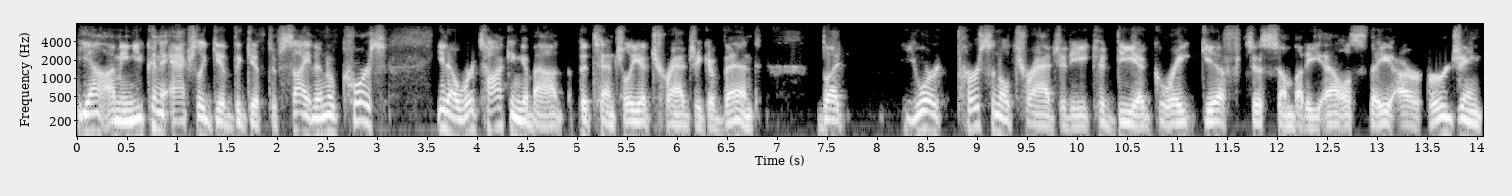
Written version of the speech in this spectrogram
yeah, I mean, you can actually give the gift of sight. And of course, you know, we're talking about potentially a tragic event, but your personal tragedy could be a great gift to somebody else. They are urging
